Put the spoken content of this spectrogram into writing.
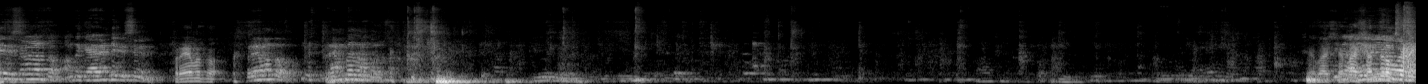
గ్యారెంటీ విషయం అర్థం. అంత గ్యారెంటీ విషయం. ప్రేమతో. ప్రేమతో. ప్రేమతో. అందరూ ఒకసారి.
